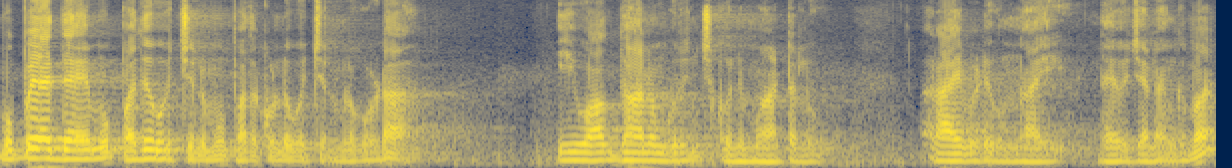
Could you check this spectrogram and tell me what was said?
ముప్పై అధ్యాయము పదో వచ్చినము పదకొండవ వచ్చినంలో కూడా ఈ వాగ్దానం గురించి కొన్ని మాటలు రాయబడి ఉన్నాయి. దైవజనాంగమా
